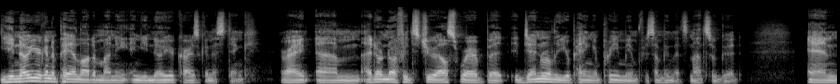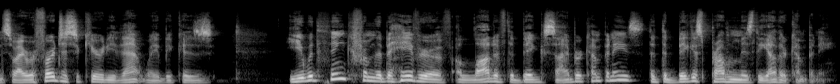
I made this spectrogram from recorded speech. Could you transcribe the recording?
You know you're going to pay a lot of money, and you know your car is going to stink, right? Um, I don't know if it's true elsewhere, but generally you're paying a premium for something that's not so good. And so I refer to security that way because you would think from the behavior of a lot of the big cyber companies that the biggest problem is the other company.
